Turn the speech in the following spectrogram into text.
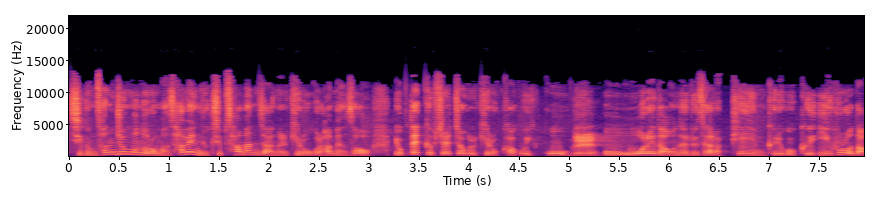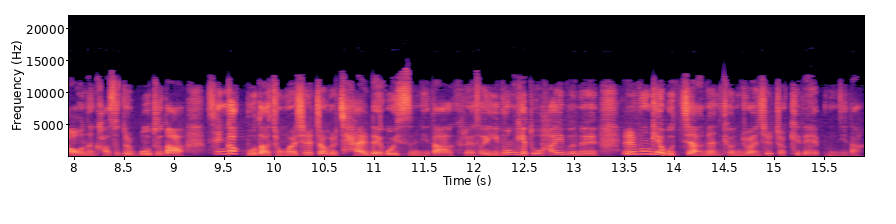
지금 선주문으로만 464만 장을 기록을 하면서 역대급 실적을 기록하고 있고 네. 뭐 5월에 나오는 르세라핌 그리고 그 이후로 나오는 가수들 모두 다 생각보다 정말 실적을 잘 내고 있습니다. 그래서 2분기도 하이브는 1분기에 못지않은 견조한 실적 기대해 봅니다.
